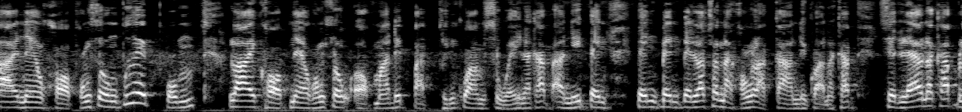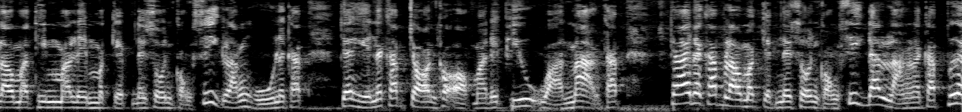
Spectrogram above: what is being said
ลายแนวขอบของทรง เพื่อให้ผมลายขอบแนวของทรงออกมาได้ปัดถึงความสวยนะครับ อันนี้เป็นเป็นเป็นเป็นลักษณะของหลักการดีกว่านะครับ เสร็จแล้วนะครับเรามาทิมมาเลมมาเก็บในโซนของซีกหลังหูนะครับ จะเห็นนะครับจอนเขาออกมาได้ผิวหวานมากครับ ท้ายนะครับเรามาเก็บในโซนของซีกด้านหลังนะครับ เพื่อ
